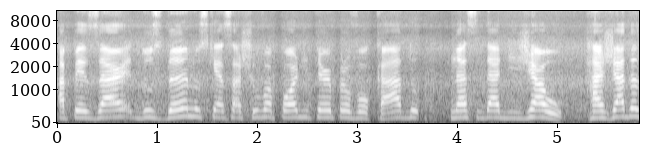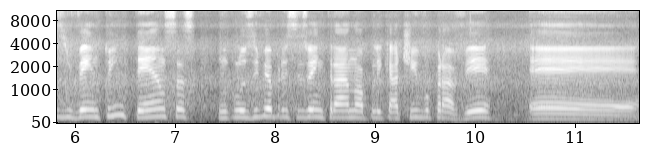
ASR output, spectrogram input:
apesar dos danos que essa chuva pode ter provocado na cidade de Jaú. Rajadas de vento intensas, inclusive eu preciso entrar no aplicativo para ver. É...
